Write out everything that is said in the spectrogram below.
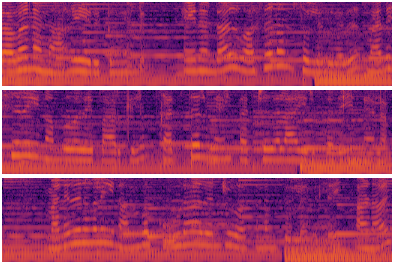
கவனமாக இருக்க வேண்டும். ஏனென்றால் வசனம் சொல்லுகிறது மனுஷரை நம்புவதை பார்க்கிலும் கர்த்தர் மேல் பற்றுதலாக இருப்பதே நலம். மனிதர்களை நம்பக்கூடாதென்று வசனம் சொல்லவில்லை. ஆனால்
